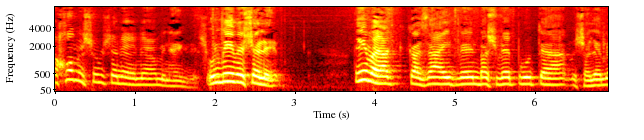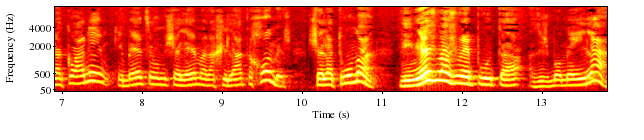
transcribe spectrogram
וחומש משום שנהנה מן ההקדש. ולמי משלם? אם היה כזית ואין בה שווה פרוטה, משלם לכהנים, כי בעצם הוא משלם על אכילת החומש של התרומה. ואם יש בה שווה פרוטה, אז יש בו מעילה.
